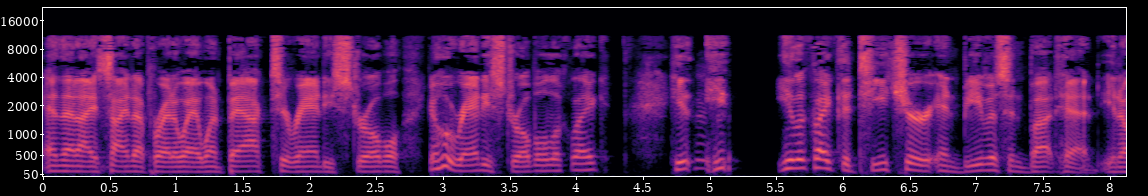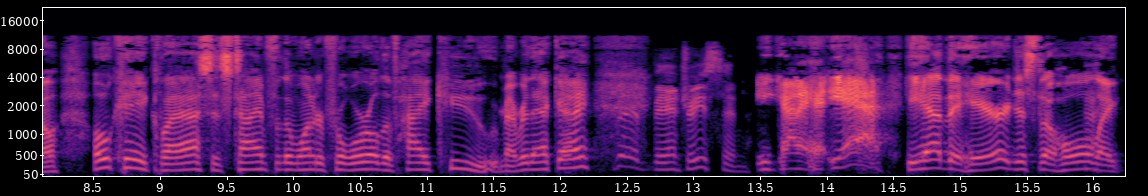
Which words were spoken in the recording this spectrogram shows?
And then I signed up right away. I went back to Randy Strobel. You know who Randy Strobel looked like? He hmm. he he looked like the teacher in Beavis and Butthead, you know. Okay, class, it's time for the wonderful world of haiku. Remember that guy? Va- Van Driessen. He kind of yeah, he had the hair, just the whole like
